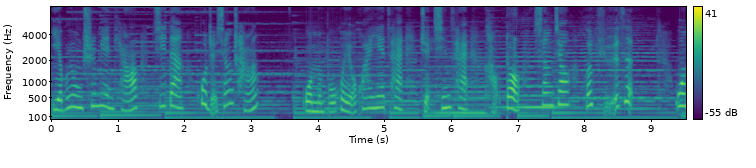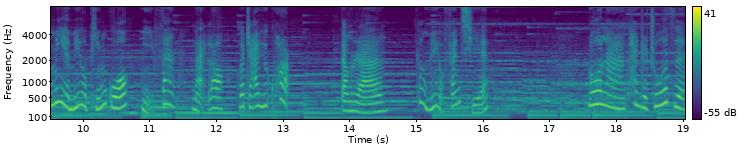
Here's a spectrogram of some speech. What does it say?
也不用吃面条、鸡蛋或者香肠。我们不会有花椰菜、卷心菜、烤豆、香蕉和橘子。我们也没有苹果、米饭、奶酪和炸鱼块。当然，更没有番茄。”罗拉看着桌子，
